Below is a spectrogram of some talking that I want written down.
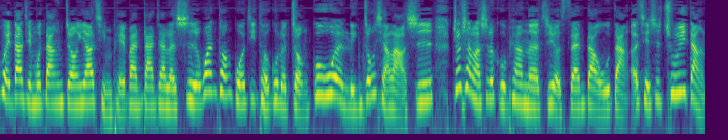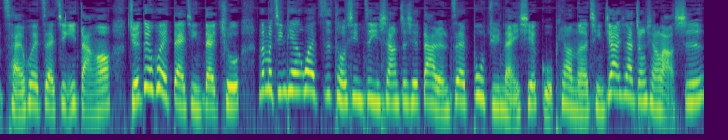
回到节目当中，邀请陪伴大家的是万通国际投顾的总顾问林忠祥老师。忠祥老师的股票呢，只有三到五档，而且是出一档才会再进一档哦，绝对会带进带出。那么今天外资、投信、自营商这些大人在布局哪一些股票呢？请教一下忠祥老师。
